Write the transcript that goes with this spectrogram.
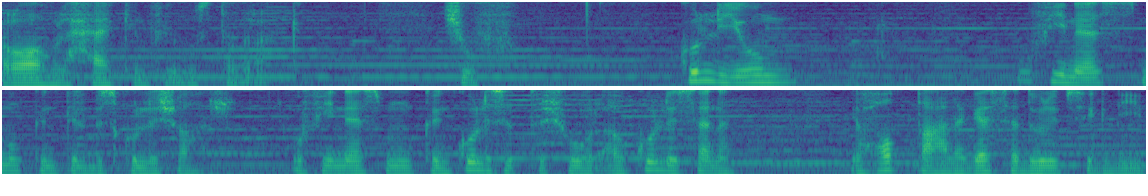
رواه الحاكم في المستدرك. شوف كل يوم وفي ناس ممكن تلبس كل شهر وفي ناس ممكن كل ست شهور أو كل سنة يحط على جسده لبس جديد.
